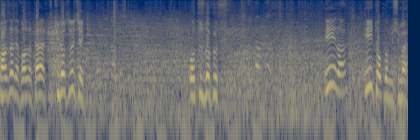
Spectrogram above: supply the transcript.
Fazla de fazla. Taner kilosunu çek. 39. İyi lan. İyi toplamışım ha.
